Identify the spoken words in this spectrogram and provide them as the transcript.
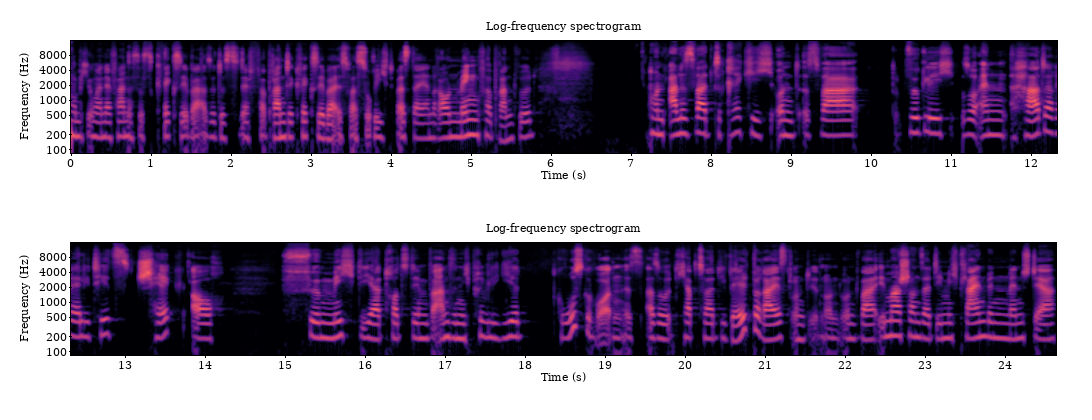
habe ich irgendwann erfahren, dass das Quecksilber, also das der verbrannte Quecksilber ist, was so riecht, was da ja in rauen Mengen verbrannt wird. Und alles war dreckig und es war wirklich so ein harter Realitätscheck, auch für mich, die ja trotzdem wahnsinnig privilegiert groß geworden ist. Also ich habe zwar die Welt bereist und, und, und war immer schon, seitdem ich klein bin, ein Mensch, der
